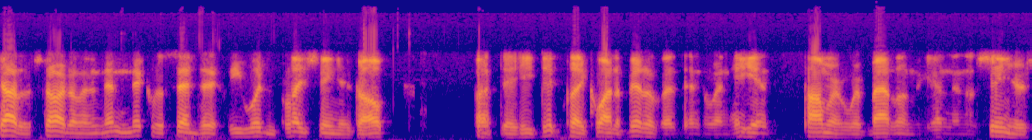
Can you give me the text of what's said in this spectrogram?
shot of stardom. And then Nicklaus said that he wouldn't play senior golf, but uh, he did play quite a bit of it. And when he and Palmer were battling again in the seniors,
